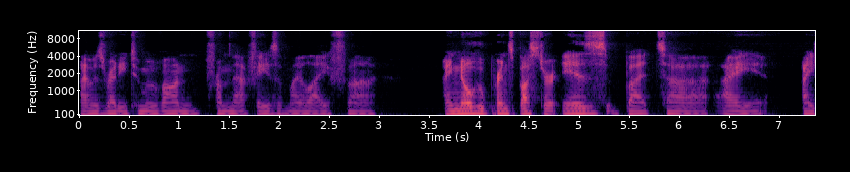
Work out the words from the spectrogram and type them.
I was ready to move on from that phase of my life. Uh, I know who Prince Buster is, but uh, I I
